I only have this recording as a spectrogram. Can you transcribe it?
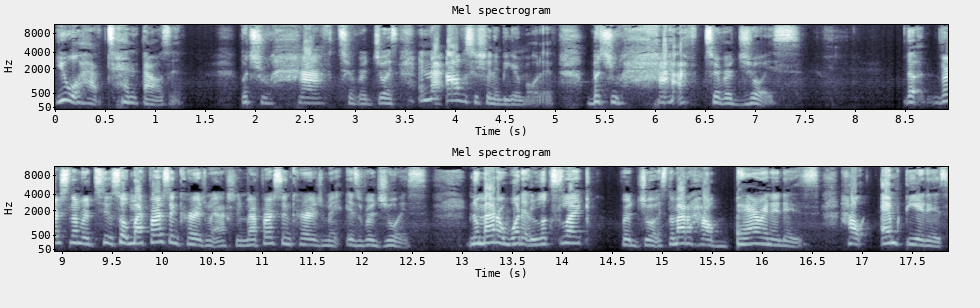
you will have 10,000. But you have to rejoice. And that obviously shouldn't be your motive, but you have to rejoice. The verse number two. So my first encouragement, actually, my first encouragement is rejoice. No matter what it looks like, rejoice. No matter how barren it is, how empty it is,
